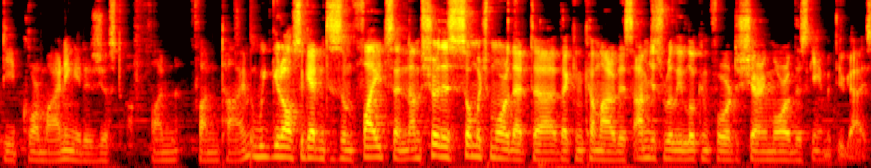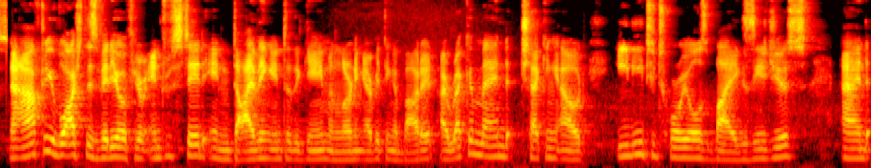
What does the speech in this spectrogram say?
deep core mining. It is just a fun, fun time. We could also get into some fights, and I'm sure there's so much more that uh, that can come out of this. I'm just really looking forward to sharing more of this game with you guys. Now, after you've watched this video, if you're interested in diving into the game and learning everything about it, I recommend checking out ED Tutorials by Exigeous and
